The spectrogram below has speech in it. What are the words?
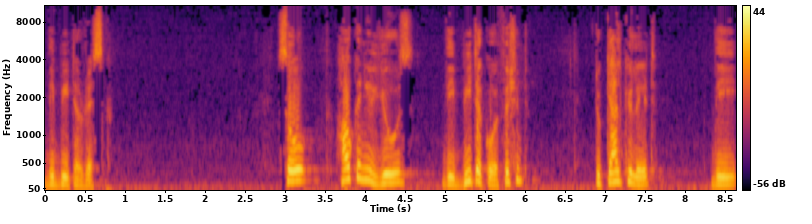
the beta risk. So, how can you use the beta coefficient to calculate the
